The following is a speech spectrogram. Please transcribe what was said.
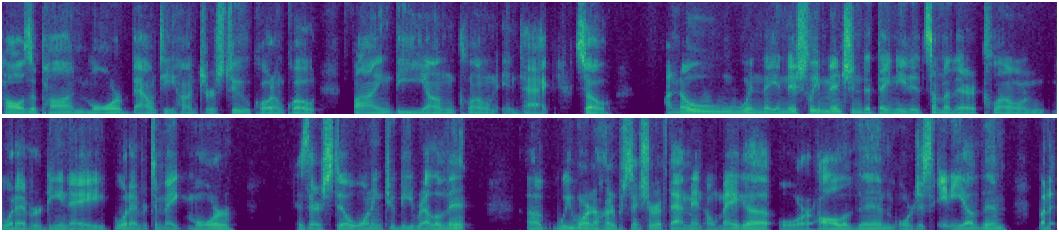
calls upon more bounty hunters to quote unquote find the young clone intact so I know when they initially mentioned that they needed some of their clone, whatever DNA, whatever to make more, because they're still wanting to be relevant. Uh, we weren't 100% sure if that meant Omega or all of them or just any of them. But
